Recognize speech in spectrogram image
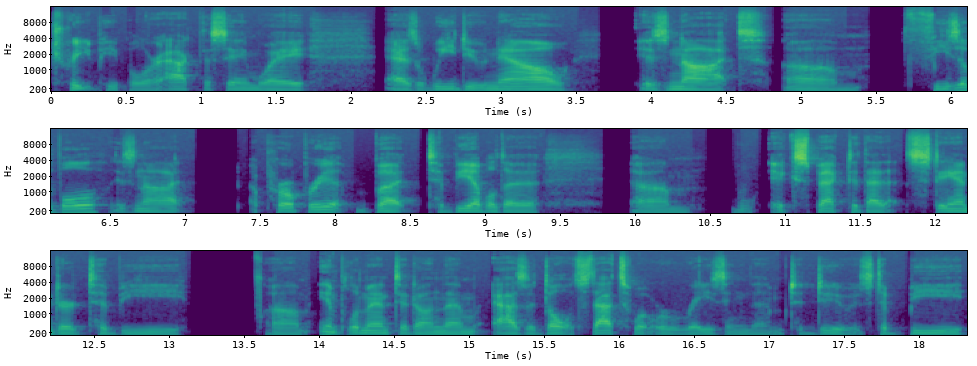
treat people or act the same way as we do now is not um, feasible, is not appropriate. But to be able to um, expect that standard to be um, implemented on them as adults. That's what we're raising them to do is to be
